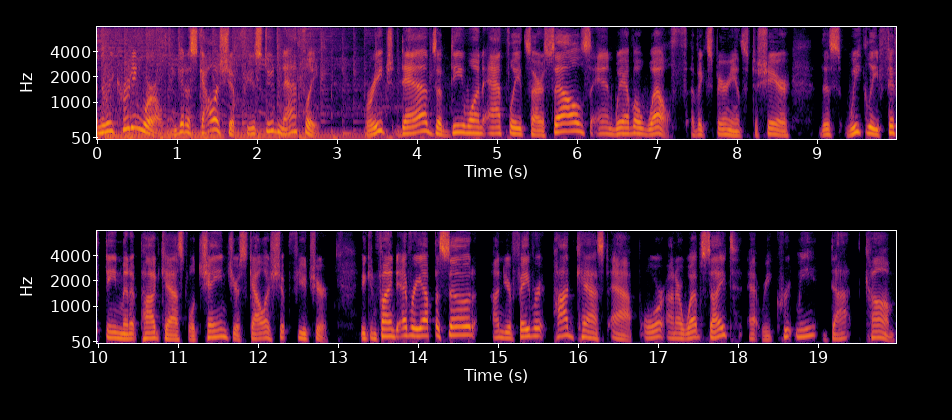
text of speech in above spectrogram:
in the recruiting world and get a scholarship for your student athlete. We're each dads of D1 athletes ourselves, and we have a wealth of experience to share. This weekly 15 minute podcast will change your scholarship future. You can find every episode on your favorite podcast app or on our website at recruitme.com.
